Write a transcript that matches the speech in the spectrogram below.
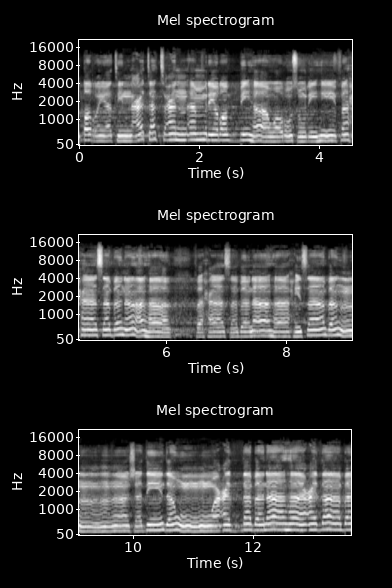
قرية عتت عن أمر ربها ورسله فحاسبناها فحاسبناها حسابا شديدا وعذبناها عذابا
